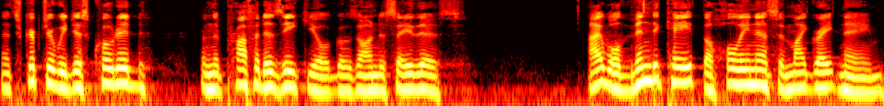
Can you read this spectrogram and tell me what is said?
That scripture we just quoted from the prophet Ezekiel goes on to say this I will vindicate the holiness of my great name,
